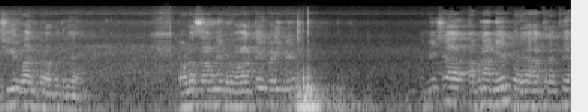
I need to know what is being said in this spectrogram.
ਆਸ਼ੀਰਵਾਦ ਪ੍ਰਾਪਤ ਰਿਹਾ। ਟੌੜਾ ਸਾਹਿਬ ਨੇ ਪਰਿਵਾਰ ਤੇ ਬੜੀ ਮਿਹਨਤ ਹਮੇਸ਼ਾ ਆਪਣਾ ਮਿਹਨਤ ਭਰਿਆ ਹੱਥ ਰੱਖਿਆ।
